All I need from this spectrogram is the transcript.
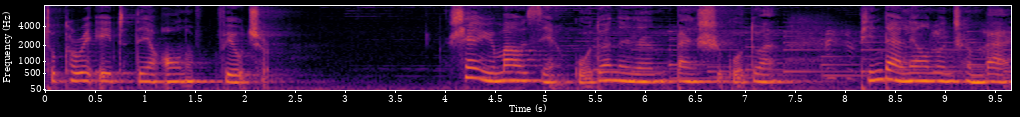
to create their own future. 善于冒险、果断的人办事果断，凭胆量论成败。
